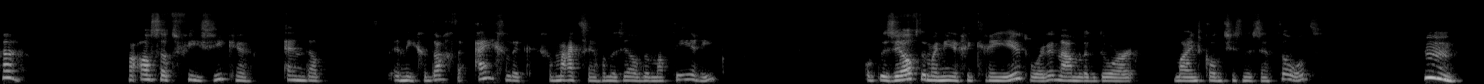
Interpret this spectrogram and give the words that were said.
huh, maar als dat fysieke en, dat, en die gedachten eigenlijk gemaakt zijn van dezelfde materie, op dezelfde manier gecreëerd worden, namelijk door mind, consciousness en thought, hmm,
